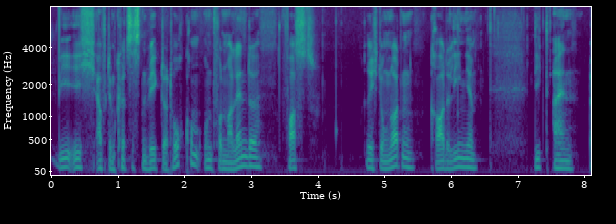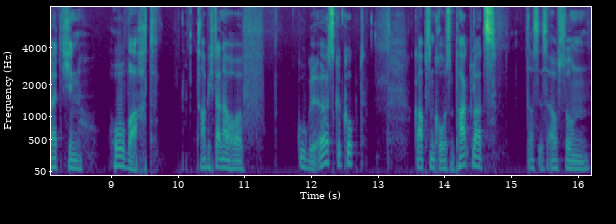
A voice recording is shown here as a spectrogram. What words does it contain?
wie ich auf dem kürzesten Weg dort hochkomme und von Malende fast Richtung Norden, gerade Linie, liegt ein Örtchen Hohwacht. Da habe ich dann auch auf Google Earth geguckt gab es einen großen Parkplatz. Das ist auch so ein,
